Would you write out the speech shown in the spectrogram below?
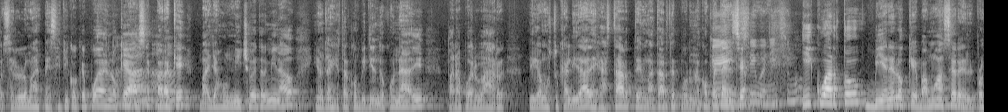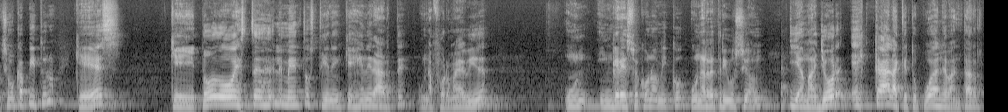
hacerlo lo más específico que puedas en lo que haces para que vayas a un nicho determinado y no tengas que estar compitiendo con nadie para poder bajar, digamos, tu calidad, desgastarte, matarte por una competencia. Sí, buenísimo. Y cuarto, viene lo que vamos a hacer en el próximo capítulo, que es que todos estos elementos tienen que generarte una forma de vida un ingreso económico, una retribución, y a mayor escala que tú puedas levantar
